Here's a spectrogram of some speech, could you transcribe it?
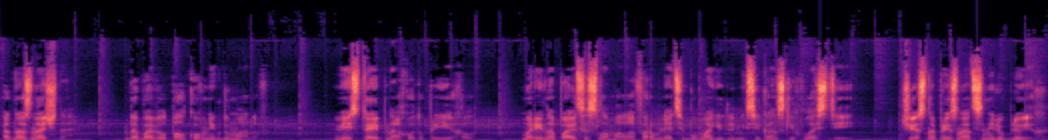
«Однозначно. — добавил полковник Думанов. «Весь тейп на охоту приехал. Марина пальцы сломала оформлять им бумаги для мексиканских властей. Честно признаться, не люблю их.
